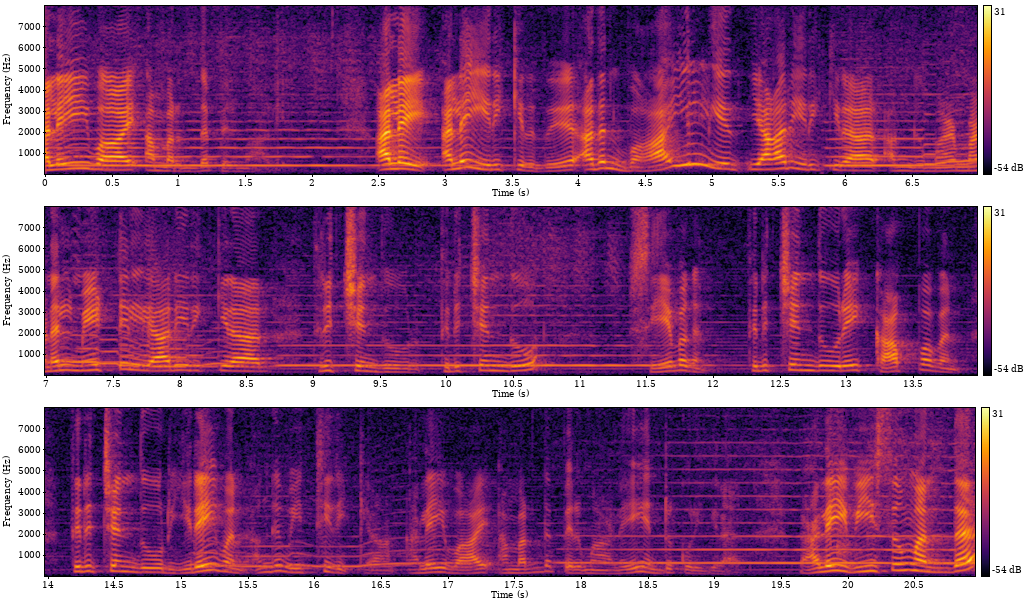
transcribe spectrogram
அலைவாய் அமர்ந்த பெருமாள். அலை அலை இருக்கிறது. அதன் வாயில் எ- யார் இருக்கிறார்? அங்கு ம- மணல் மேட்டில் யார் இருக்கிறார்? திருச்செந்தூர். திருச்செந்தூர் சேவகன். திருச்செந்தூரை காப்பவன். திருச்செந்தூர் இறைவன் அங்கு வீற்றிருக்கிறான். அலைவாய் அமர்ந்த பெருமாளே என்று கூறுகிறார். அலை வீசும் அந்த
